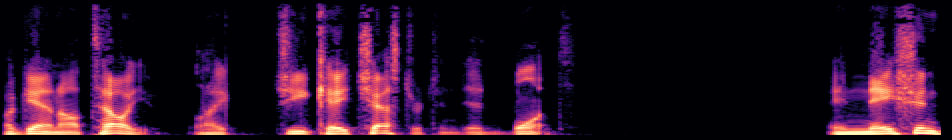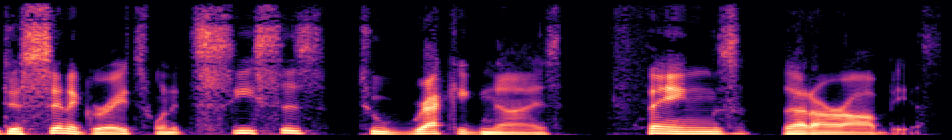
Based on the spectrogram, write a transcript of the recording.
Again, I'll tell you, like G.K. Chesterton did once. A nation disintegrates when it ceases to recognize things that are obvious.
